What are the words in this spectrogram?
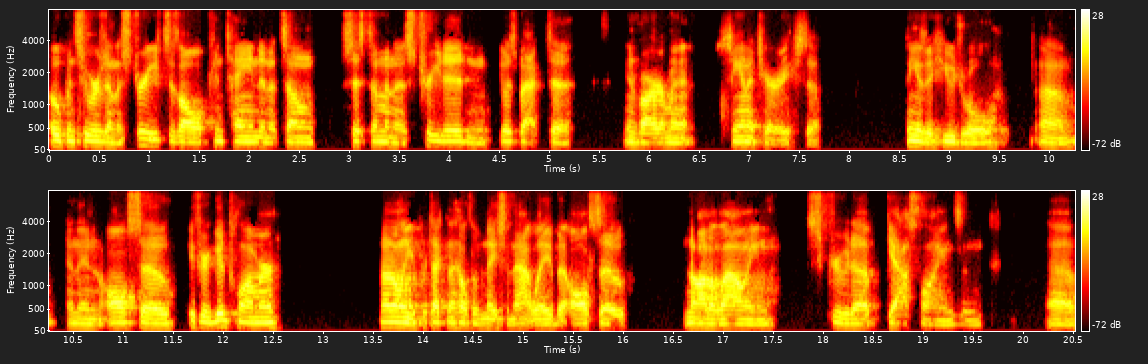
open sewers in the streets, is all contained in its own system and is treated and goes back to environment sanitary. So I think it's a huge role Um, and then also, if you're a good plumber, not only you're you protecting the health of the nation that way, but also not allowing screwed up gas lines and uh,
